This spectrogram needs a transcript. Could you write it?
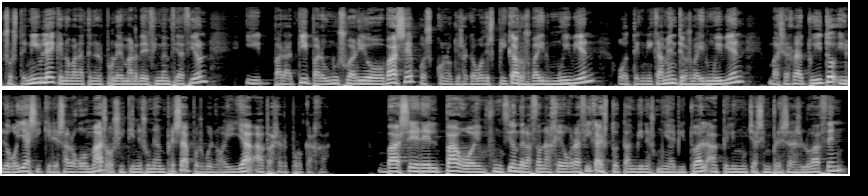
sostenible, que no van a tener problemas de financiación y para ti, para un usuario base, pues con lo que os acabo de explicar os va a ir muy bien o técnicamente os va a ir muy bien, va a ser gratuito y luego ya si quieres algo más o si tienes una empresa, pues bueno, ahí ya a pasar por caja. Va a ser el pago en función de la zona geográfica, esto también es muy habitual, Apple y muchas empresas lo hacen.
